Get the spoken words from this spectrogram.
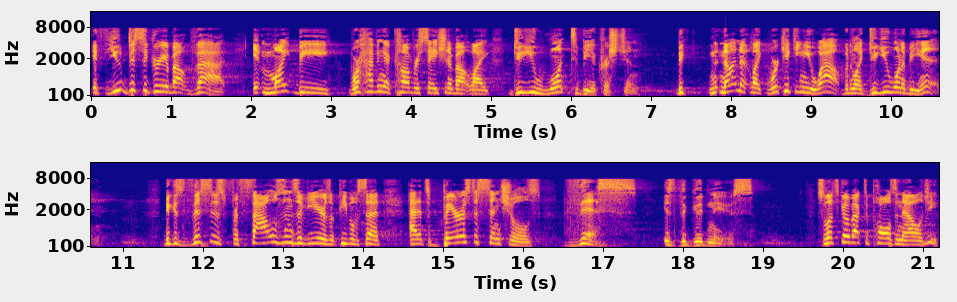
if you disagree about that, it might be we're having a conversation about, like, do you want to be a Christian? Not like we're kicking you out, but like, do you want to be in? Because this is for thousands of years what people have said at its barest essentials, this is the good news. So let's go back to Paul's analogy.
